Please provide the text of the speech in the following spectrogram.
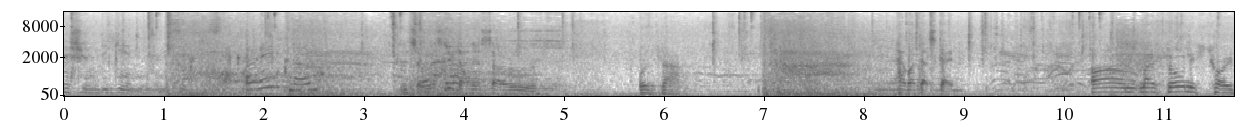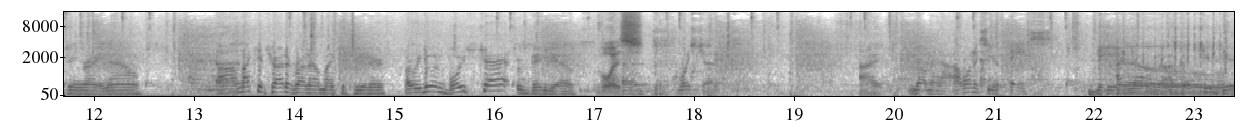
Mission begins in 60 seconds. Oh, hey, Snug. So, Mr. Dinosaur, What's that? how about that Skype? Um, my phone is charging right now. Um, I could try to run out my computer. Are we doing voice chat or video? Voice. Voice chat. I, No, man, I want to see your face. Video. I know, I bet you do.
